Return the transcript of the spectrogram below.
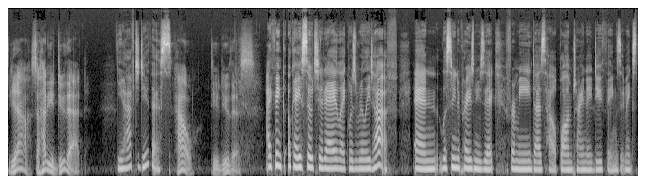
Yeah. So how do you do that? You have to do this. How do you do this? I think okay, so today like was really tough. And listening to praise music for me does help while I'm trying to do things. It makes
